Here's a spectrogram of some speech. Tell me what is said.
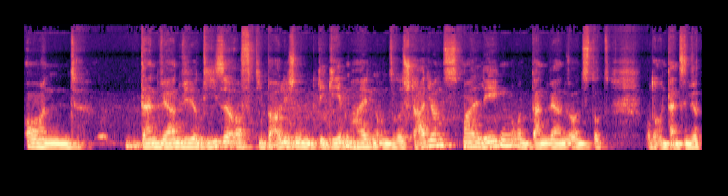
Und dann werden wir diese auf die baulichen Gegebenheiten unseres Stadions mal legen und dann werden wir uns dort oder und dann sind wir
